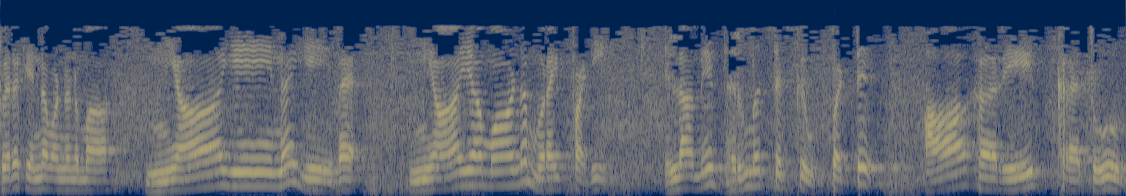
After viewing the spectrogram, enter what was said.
பிறகு என்ன பண்ணணுமா? நியாயேன ஏவ நியாயமான முறைப்படி எல்லாமே தர்மத்துக்கு உட்பட்டு ஆகரே கிரதூர்.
